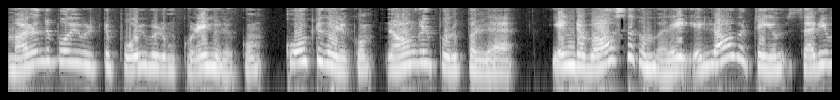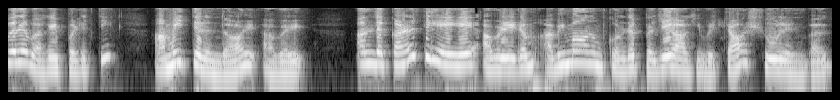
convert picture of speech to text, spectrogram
மறந்து போய்விட்டு போய்விடும் குடைகளுக்கும் கோட்டுகளுக்கும் நாங்கள் பொறுப்பல்ல என்ற வாசகம் வரை எல்லாவற்றையும் சரிவர வகைப்படுத்தி அமைத்திருந்தாள் அவள். அந்த கணத்திலேயே அவளிடம் அபிமானம் கொண்ட பிரஜையாகிவிட்டார் ஷூலன்பர்க்.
